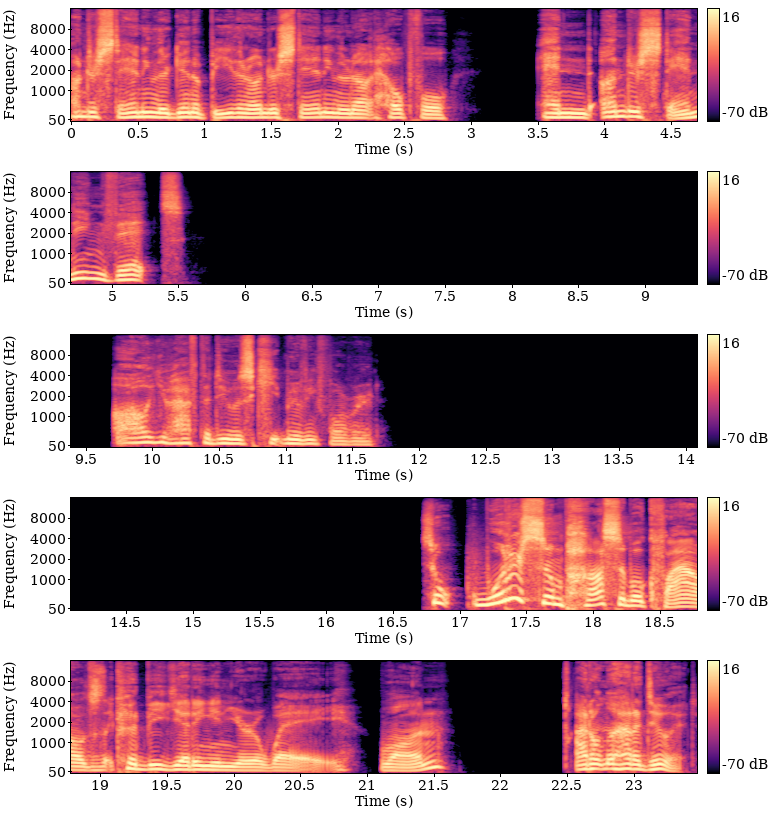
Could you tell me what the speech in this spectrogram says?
Understanding they're going to be there, understanding they're not helpful, and understanding that all you have to do is keep moving forward. So, what are some possible clouds that could be getting in your way? One, I don't know how to do it.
